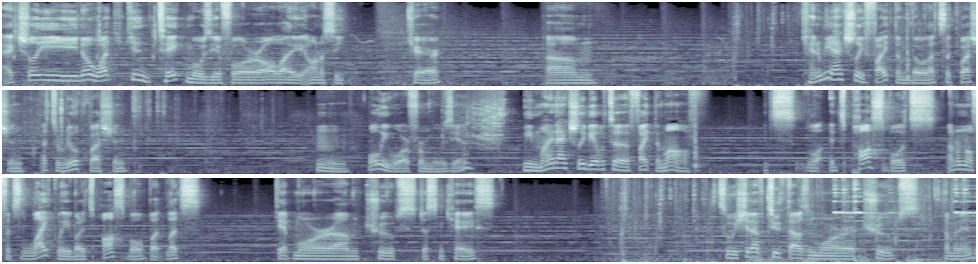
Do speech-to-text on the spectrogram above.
Actually, you know what? You can take Moesia for all I honestly care. Um, can we actually fight them though? That's the question. That's a real question. Hmm, Holy War for Moesia. We might actually be able to fight them off. It's it's possible. It's I don't know if it's likely, but it's possible. But let's get more um, troops just in case. So we should have 2,000 more troops coming in.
